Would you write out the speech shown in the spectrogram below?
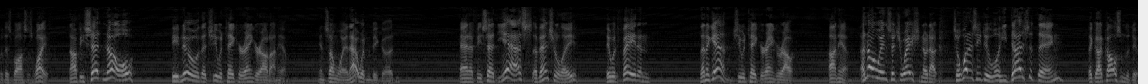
with his boss's wife. Now, if he said no, he knew that she would take her anger out on him in some way, and that wouldn't be good. And if he said yes, eventually it would fade, and then again she would take her anger out on him. A no win situation, no doubt. So, what does he do? Well, he does the thing that God calls him to do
